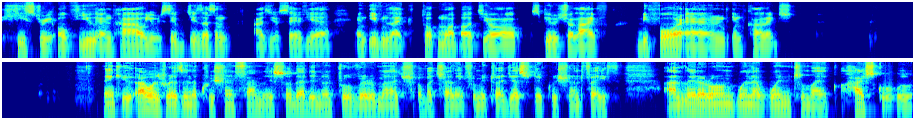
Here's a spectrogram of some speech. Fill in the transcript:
history of you and how you received Jesus and as your savior, and even like talk more about your spiritual life before and in college? Thank you. I was raised in a Christian family, so that did not prove very much of a challenge for me to adjust to the Christian faith. And later on, when I went to my high school,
